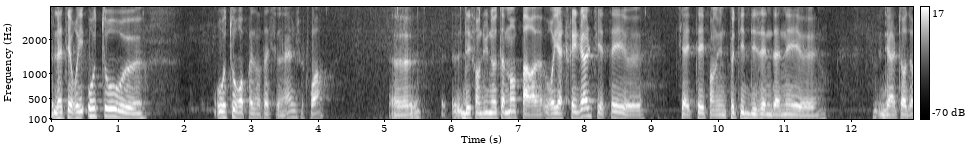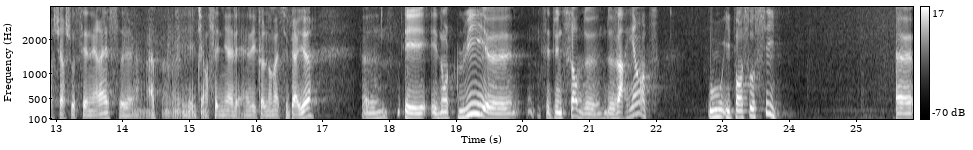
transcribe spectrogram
la théorie euh, représentationnelle je crois, euh, défendue notamment par Uriah Kriegel, qui, euh, a été pendant une petite dizaine d'années directeur de recherche au CNRS, qui enseignait à l'école normale supérieure. Et, donc lui, c'est une sorte de variante où il pense aussi euh,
